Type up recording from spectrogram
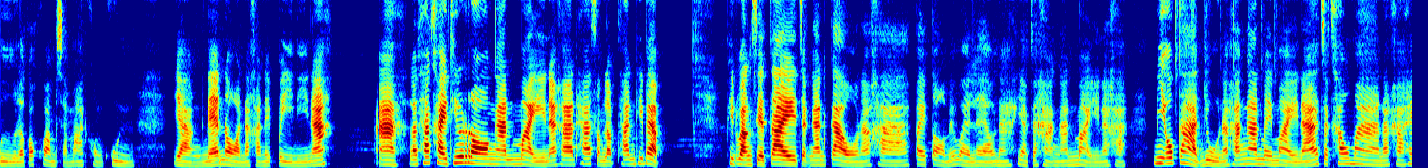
มือแล้วก็ความสามารถของคุณอย่างแน่นอนนะคะในปีนี้นะ อะแล้วถ้าใครที่รองานใหม่นะคะ ถ้าสำหรับท่านที่แบบผิดหวังเสียใจจากงานเก่านะคะ ไปต่อไม่ไหวแล้วนะ อยากจะหางานใหม่นะคะ มีโอกาสอยู่นะคะ งานใหม่ๆนะจะเข้ามานะคะ ให้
